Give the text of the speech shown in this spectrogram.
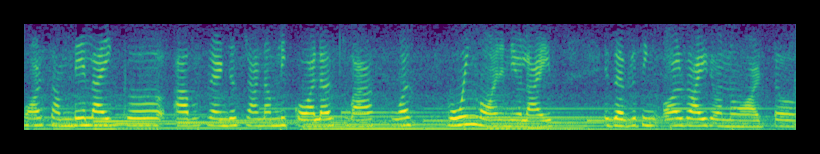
Or someday like uh, our friend just randomly call us to ask what's going on in your life. Is everything all right or not? Uh,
